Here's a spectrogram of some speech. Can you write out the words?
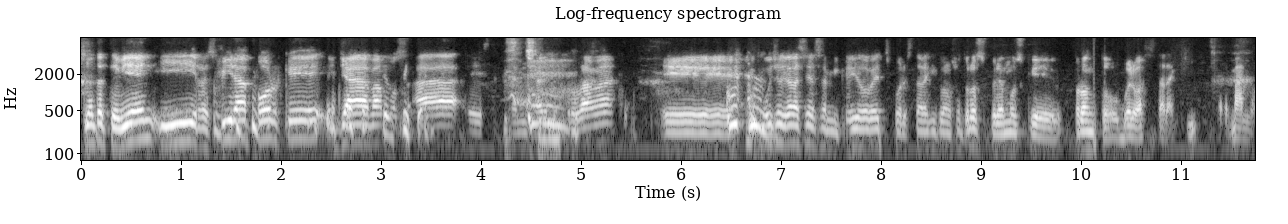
siéntate bien y respira porque ya vamos a este, el programa. Eh, muchas gracias a mi querido Betts por estar aquí con nosotros. Esperemos que pronto vuelvas a estar aquí, hermano.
